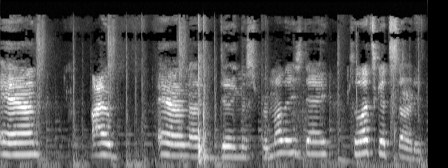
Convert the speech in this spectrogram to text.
and I and I'm doing this for Mother's Day. So let's get started.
